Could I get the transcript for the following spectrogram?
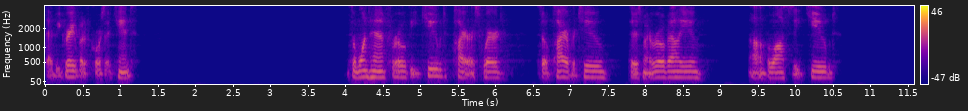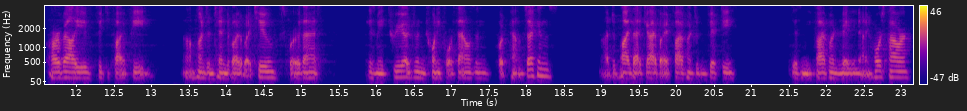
that'd be great, but of course I can't. So one half rho v cubed, pi r squared. So pi over two, there's my rho value, uh, velocity cubed, r value, 55 feet, um, 110 divided by two, square that, gives me 324,000 foot-pound seconds. Uh, divide that guy by 550, gives me 589 horsepower.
